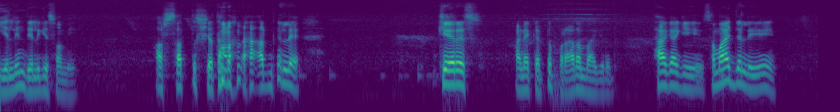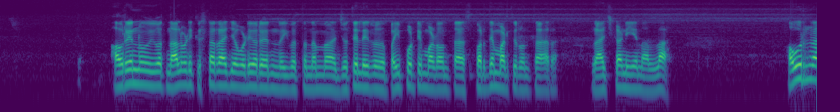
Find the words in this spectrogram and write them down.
ಎಲ್ಲಿಂದ ಎಲ್ಲಿಗೆ ಸ್ವಾಮಿ? ಅವ್ರು ಸತ್ತು ಶತಮಾನ ಆದಮೇಲೆ ಕೆ ಆರ್ ಎಸ್ ಅಣೆಕಟ್ಟು ಪ್ರಾರಂಭ ಆಗಿರೋದು. ಹಾಗಾಗಿ ಸಮಾಜದಲ್ಲಿ ಅವರೇನು ಇವತ್ತು ನಾಲ್ವಡಿ ಕೃಷ್ಣರಾಜ ಒಡೆಯವರೇನು ಇವತ್ತು ನಮ್ಮ ಜೊತೆಲಿರೋ ಪೈಪೋಟಿ ಮಾಡುವಂಥ, ಸ್ಪರ್ಧೆ ಮಾಡ್ತಿರುವಂಥ ರಾಜಕಾರಣಿ ಏನಲ್ಲ. ಅವ್ರನ್ನ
